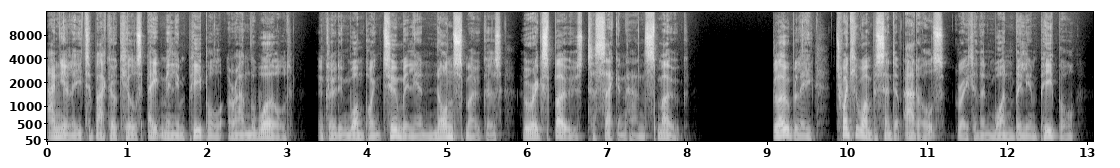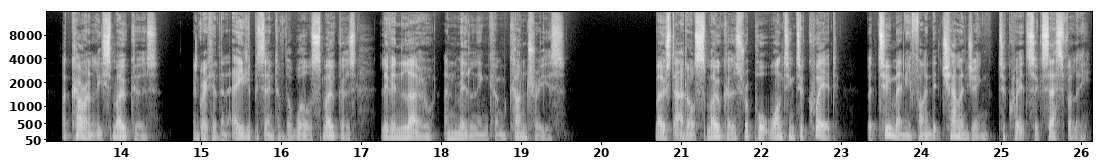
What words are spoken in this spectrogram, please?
Annually, tobacco kills 8 million people around the world, including 1.2 million non smokers who are exposed to secondhand smoke. Globally, 21% of adults, greater than 1 billion people, are currently smokers, and greater than 80% of the world's smokers live in low and middle income countries. Most adult smokers report wanting to quit, but too many find it challenging to quit successfully.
